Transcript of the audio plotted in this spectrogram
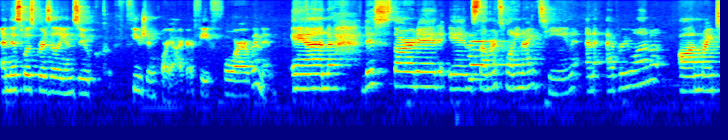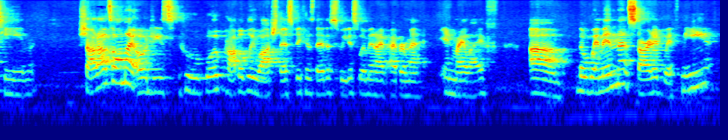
and this was Brazilian Zouk fusion choreography for women. And this started in summer 2019, and everyone on my team, shout out to all my OGs who will probably watch this because they're the sweetest women I've ever met in my life. Um, the women that started with me,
